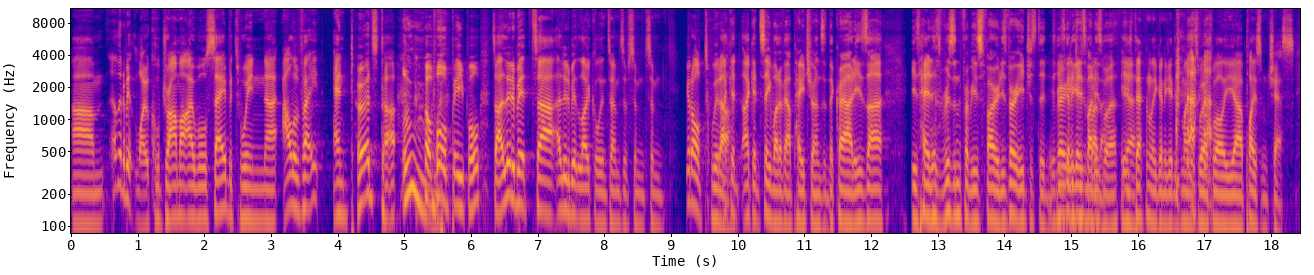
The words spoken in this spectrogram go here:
Um, a little bit local drama, I will say, between uh, Elevate and Turdster of all people. So a little bit, uh, a little bit local in terms of some some good old Twitter. I could I could see one of our patrons in the crowd. He's uh his head has risen from his phone. He's very interested. He's, very gonna get his money's worth. He's yeah. definitely going to get his money's worth while he uh, plays some chess.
